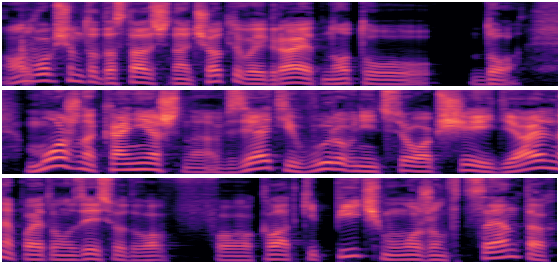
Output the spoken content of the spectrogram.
он, в общем-то, достаточно отчетливо играет ноту до. Можно, конечно, взять и выровнять все вообще идеально, поэтому здесь вот в, вкладке Pitch мы можем в центах,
